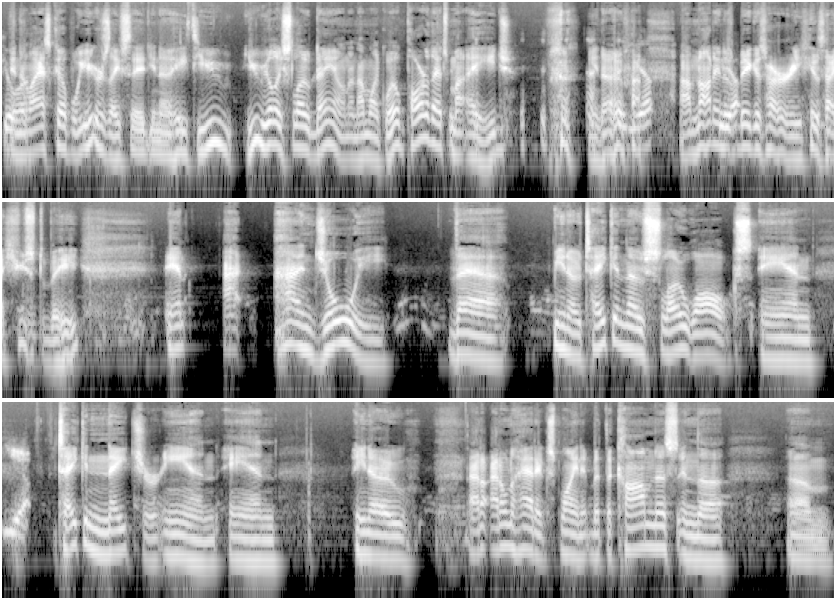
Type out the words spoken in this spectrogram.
In the last couple of years, they've said, you know, Heath, you you really slowed down, and I'm like, well, part of that's my age. you know, Yep. I, am not in as big as hurry as I used to be, and I I enjoy the, you know, taking those slow walks and Yeah. taking nature in and you know I don't, I don't know how to explain it but the calmness and the um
